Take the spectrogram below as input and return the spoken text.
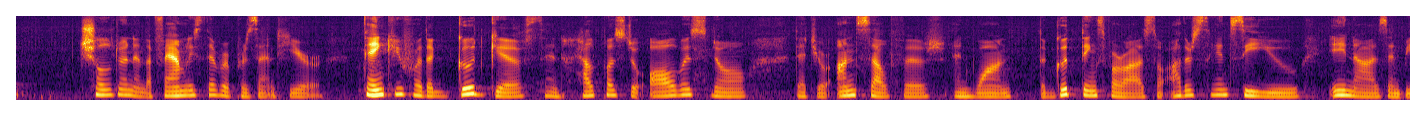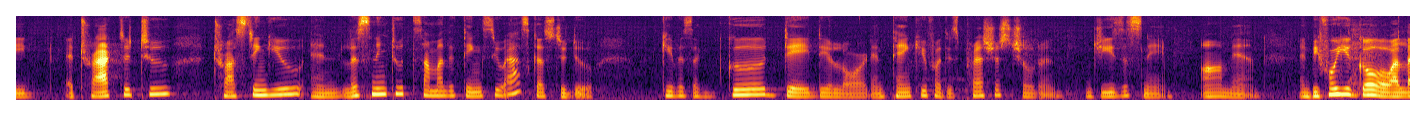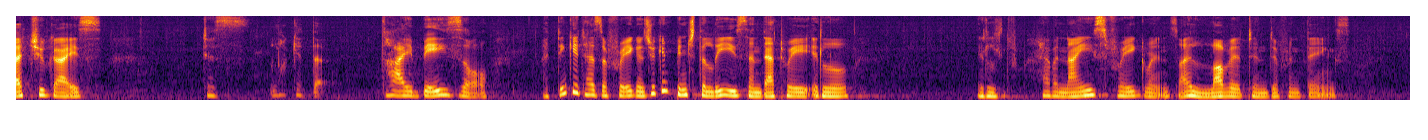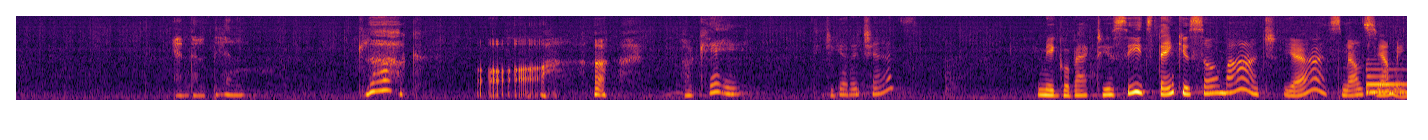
children and the families that represent here. Thank you for the good gifts and help us to always know that you're unselfish and want the good things for us so others can see you in us and be attracted to trusting you and listening to some of the things you ask us to do. Give us a good day, dear Lord, and thank you for these precious children. In Jesus' name, amen. And before you go, I'll let you guys just look at the Thai basil. I think it has a fragrance. You can pinch the leaves, and that way it'll it'll have a nice fragrance. I love it in different things. And look. Aw. okay Did you get a chance? You may go back to your seats. Thank you so much. Yeah, it smells yummy.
